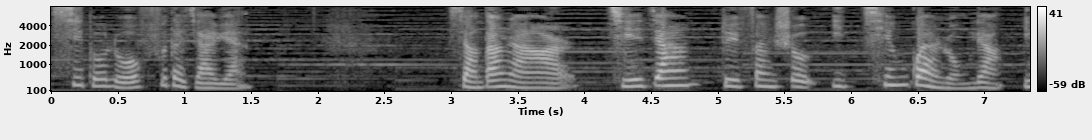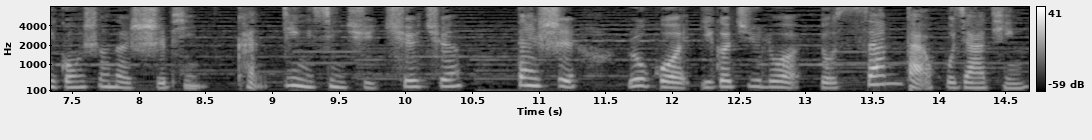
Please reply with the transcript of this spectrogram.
西多罗夫的家园。想当然尔，企业家对贩售一千罐容量一公升的食品肯定兴趣缺缺。但是如果一个聚落有三百户家庭，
